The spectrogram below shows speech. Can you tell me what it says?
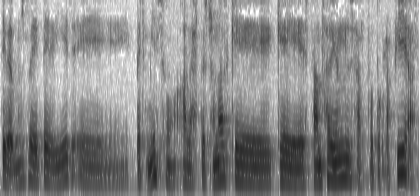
debemos de pedir eh, permiso a las personas que, que, están saliendo en esas fotografías.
